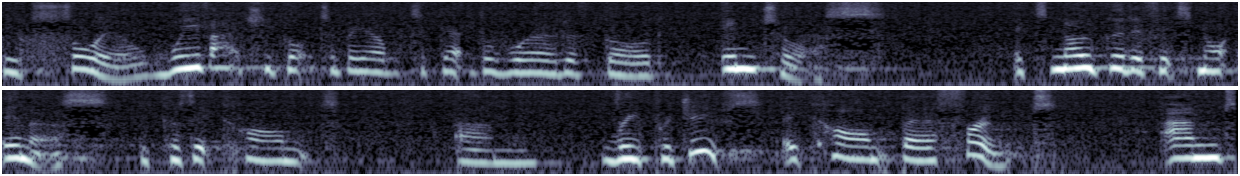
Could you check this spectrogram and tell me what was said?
good soil, we've actually got to be able to get the Word of God into us. It's no good if it's not in us because it can't um, reproduce, it can't bear fruit. And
